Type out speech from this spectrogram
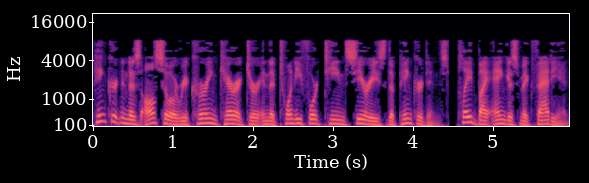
Pinkerton is also a recurring character in the 2014 series The Pinkertons, played by Angus Macfadyen.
